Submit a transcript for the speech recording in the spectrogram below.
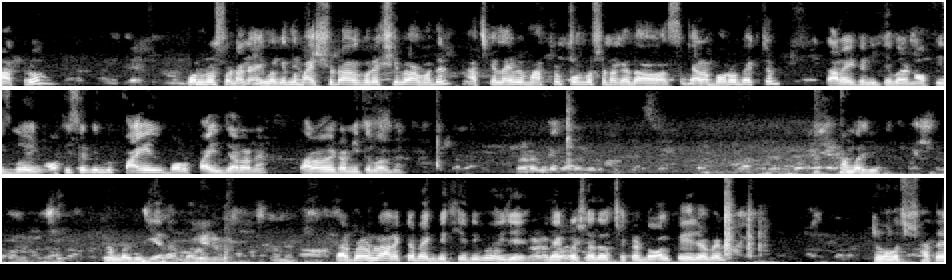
মাত্র পনেরোশো টাকা। এগুলো কিন্তু বাইশশো টাকা করে ছিল আমাদের। আজকের লাইভে মাত্র পনেরোশো টাকায় দেওয়া আছে। যারা বড় ব্যাগ চান, তারা এটা নিতে পারেন। অফিস গোয়িং অফিসের কিন্তু ফাইল বড় ফাইল যারা নেয় তারাও এটা নিতে পারবেন নাম্বার কি তারপর আমরা আরেকটা ব্যাগ দেখিয়ে দিব। এই যে ব্যাগটার সাথে হচ্ছে একটা ডল পেয়ে যাবেন। এবং হচ্ছে সাথে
